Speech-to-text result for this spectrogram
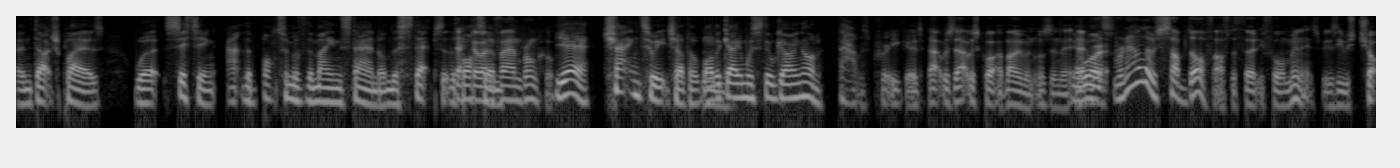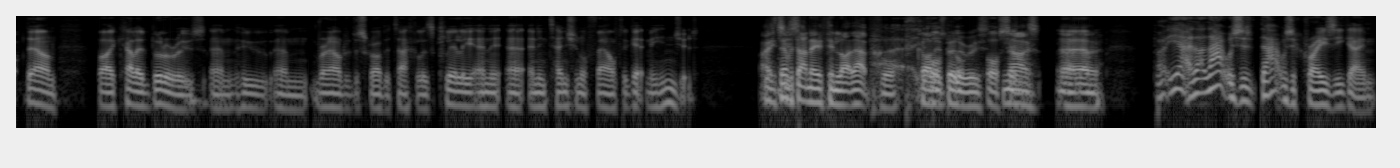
and Dutch players were sitting at the bottom of the main stand on the steps at the Deco bottom. and Van Bronckhorst. yeah, chatting to each other while the Mm. game was still going on. That was pretty good. That was that was quite a moment, wasn't it? It Uh, was. Ro- Ronaldo subbed off after 34 minutes because he was chopped down by Khalid Boulahrouz, um, who um, Ronaldo described the tackle as clearly an, uh, an intentional foul to get me injured. He's never is- done anything like that before. Uh, or- Belarus. or no, no, Um, no. But yeah, that, that was a, that was a crazy game.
